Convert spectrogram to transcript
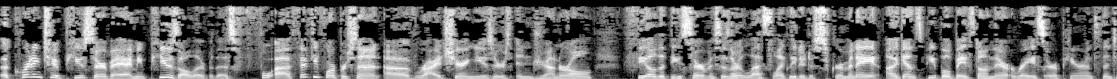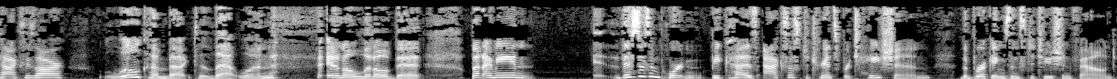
according to a Pew survey, I mean, Pew's all over this. Uh, 54% of ride-sharing users in general feel that these services are less likely to discriminate against people based on their race or appearance than taxis are. We'll come back to that one in a little bit. But I mean, this is important because access to transportation, the Brookings Institution found,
